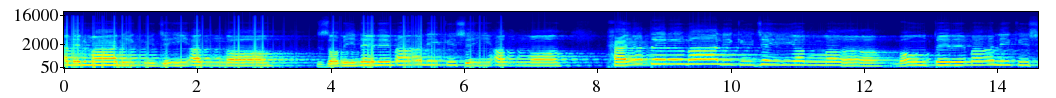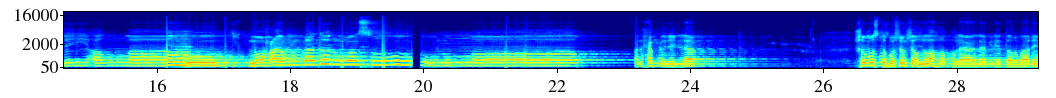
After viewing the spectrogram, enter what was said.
আসমানের মালিক যেই আল্লাহ, জমিনের মালিক সেই আল্লাহ, হায়াতের মালিক যেই আল্লাহ, মৌতের মালিক সেই আল্লাহ। মোহাম্মদুর আলহামদুলিল্লাহ। সমস্ত প্রশংসা আল্লাহ রব্বুল আলমিনের দরবারে।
